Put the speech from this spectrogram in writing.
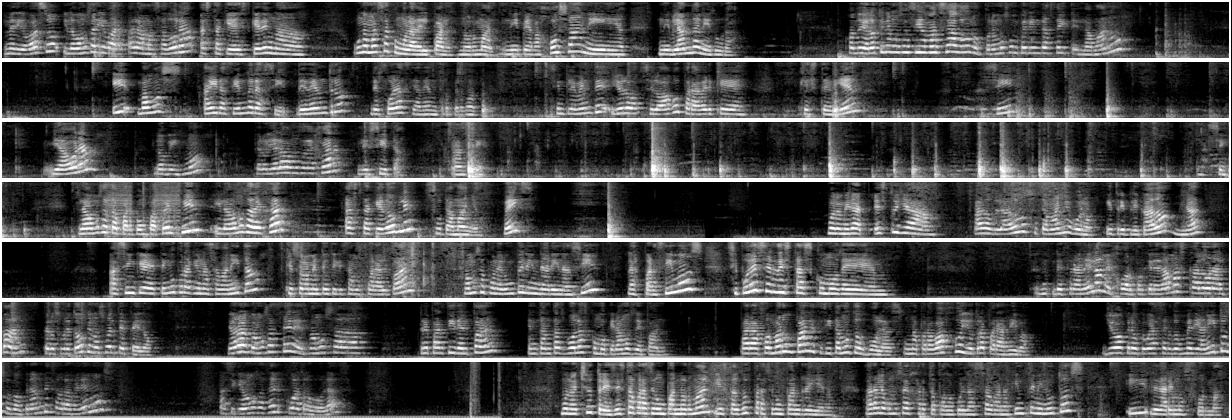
Medio vaso y lo vamos a llevar a la amasadora hasta que quede una, una masa como la del pan, normal. Ni pegajosa, ni, ni blanda, ni dura. Cuando ya lo tenemos así amasado, nos ponemos un pelín de aceite en la mano y vamos a ir haciéndole así, de dentro, de fuera hacia adentro, perdón. Simplemente yo lo, se lo hago para ver que, que esté bien. Así. Y ahora lo mismo, pero ya la vamos a dejar lisita. Así. Así. La vamos a tapar con papel film y la vamos a dejar hasta que doble su tamaño. ¿Veis? Bueno, mirad, esto ya ha doblado su tamaño, bueno, y triplicado, mirad. Así que tengo por aquí una sabanita que solamente utilizamos para el pan. Vamos a poner un pelín de harina así, la esparcimos. Si puede ser de estas como de de franela mejor, porque le da más calor al pan, pero sobre todo que no suelte pelo. Y ahora lo que vamos a hacer es, vamos a repartir el pan en tantas bolas como queramos de pan. Para formar un pan necesitamos dos bolas, una para abajo y otra para arriba. Yo creo que voy a hacer dos medianitos o dos grandes, ahora veremos. Así que vamos a hacer cuatro bolas. Bueno, he hecho tres, esta para hacer un pan normal y estas dos para hacer un pan relleno. Ahora le vamos a dejar tapado con la sábana 15 minutos y le daremos forma.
